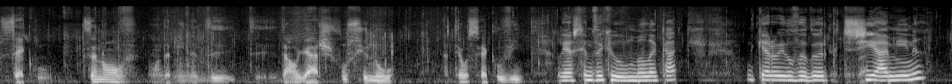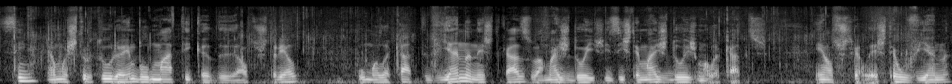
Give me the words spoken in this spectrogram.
século XIX, onde a mina de, de, de Algares funcionou até o século XX. Aliás, temos aqui o Malacate, que era o elevador que descia à mina. Sim, é uma estrutura emblemática de Alto Estoril. O Malacate de Viana, neste caso, há mais dois, existem mais dois Malacates em Alto Estoril. Este é o Viana,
